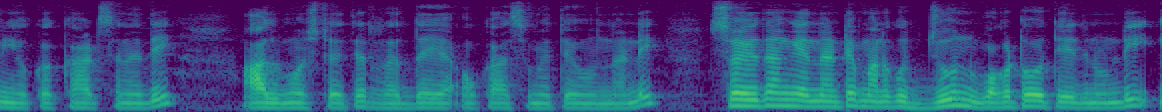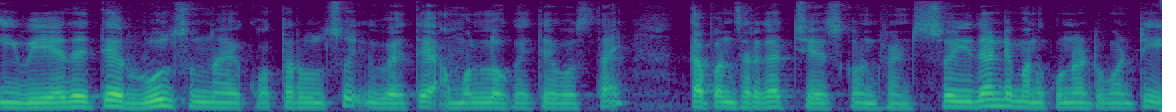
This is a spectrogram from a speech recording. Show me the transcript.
మీ యొక్క కార్డ్స్ అనేది ఆల్మోస్ట్ అయితే రద్దయ్యే అవకాశం అయితే ఉందండి. సో ఈ విధంగా ఏంటంటే మనకు జూన్ ఒకటో తేదీ నుండి ఇవి ఏదైతే రూల్స్ ఉన్నాయో కొత్త రూల్స్ ఇవైతే అమల్లోకి అయితే వస్తాయి. తప్పనిసరిగా చేసుకోండి ఫ్రెండ్స్. సో ఇదండి మనకు ఉన్నటువంటి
